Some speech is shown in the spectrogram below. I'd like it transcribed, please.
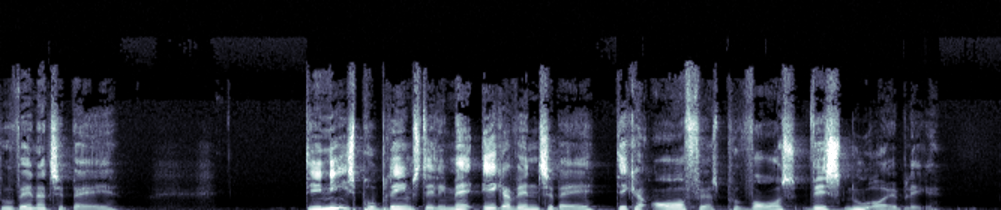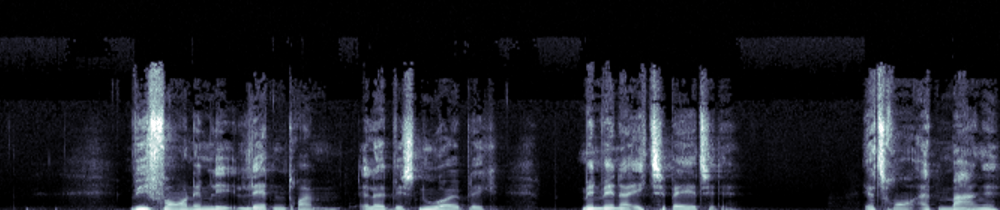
du vender tilbage. Denis problemstilling med ikke at vende tilbage, det kan overføres på vores hvis nu øjeblikke. Vi får nemlig let en drøm, eller et hvis nu øjeblik, men vender ikke tilbage til det. Jeg tror, at mange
